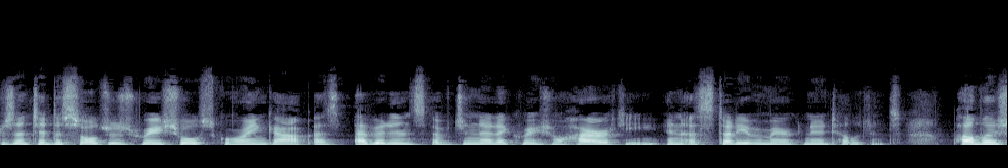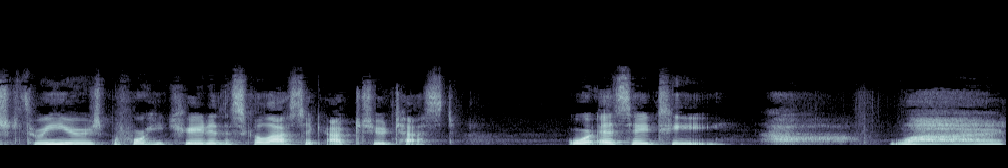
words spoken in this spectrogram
presented the soldiers' racial scoring gap as evidence of genetic racial hierarchy in a study of American intelligence, published three years before he created the Scholastic Aptitude Test, or SAT. What?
